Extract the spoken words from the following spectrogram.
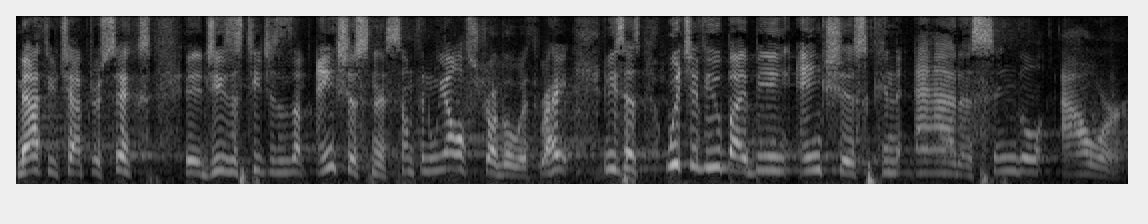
Matthew chapter 6, eh, Jesus teaches us on anxiousness, something we all struggle with, right? And he says, Which of you, by being anxious, can add a single hour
